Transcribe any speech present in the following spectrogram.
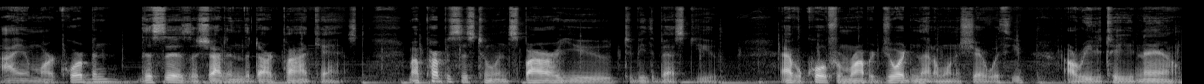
I am Mark Corbin. This is a Shot in the Dark podcast. My purpose is to inspire you to be the best you. I have a quote from Robert Jordan that I want to share with you. I'll read it to you now.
